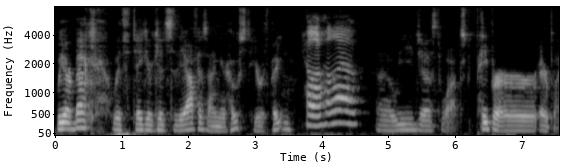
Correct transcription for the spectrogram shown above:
We are back with Take Your Kids to the Office. I'm your host here with Peyton. Hello, hello. Uh, we just watched Paper Airplane,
